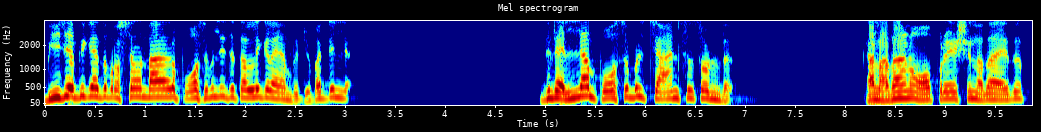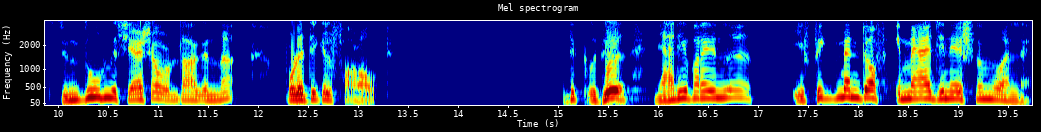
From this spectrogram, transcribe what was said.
ബി ജെ പിക്കകത്ത് പ്രശ്നം ഉണ്ടാകാനുള്ള പോസിബിലിറ്റി തള്ളിക്കളയാൻ പറ്റും. പറ്റില്ല. ഇതിന്റെ എല്ലാം പോസിബിൾ ചാൻസസ് ഉണ്ട്. കാരണം അതാണ് ഓപ്പറേഷൻ അതായത് സിന്ധൂറിന് ശേഷം ഉണ്ടാകുന്ന പൊളിറ്റിക്കൽ ഫോളോ ഔട്ട് ഇത് ഇത് ഞാനീ പറയുന്നത് ഈ ഫിഗ്മെന്റ് ഓഫ് ഇമാജിനേഷൻ ഒന്നും അല്ല.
